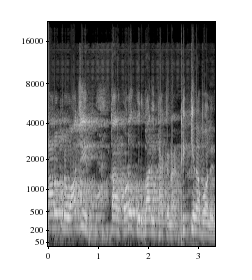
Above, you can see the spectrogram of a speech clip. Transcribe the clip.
তার উপরে ওয়াজিব, তারপরেও কুরবানি থাকে না। ঠিক কিনা বলেন?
